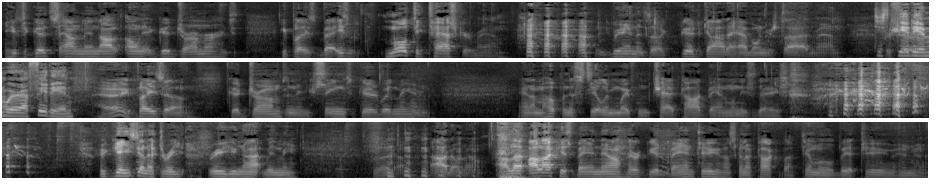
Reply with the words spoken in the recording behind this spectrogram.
he's a good sound man. Not only a good drummer, he plays bass. He's a multitasker, man. ben is a good guy to have on your side, man. Just get sure. in where I fit in. Hey, he plays uh, good drums and he sings good with me and and I'm hoping to steal him away from the Chad Todd band one of these days. He's gonna have to re- reunite with me, but uh, I don't know. I, li- I like his band now. They're a good band too. I was gonna talk about them a little bit too, and uh,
